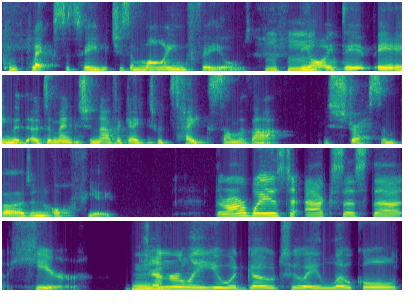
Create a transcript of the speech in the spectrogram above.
complexity which is a minefield mm -hmm. the idea being that a dementia navigator would take some of that stress and burden off you there are ways to access that here mm. generally you would go to a local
